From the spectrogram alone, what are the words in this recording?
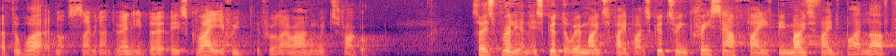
of the word. Not to say we don't do any, but it's great if, we, if we're on our own, we'd struggle. So it's brilliant. It's good that we're motivated by it. It's good to increase our faith, be motivated by love.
